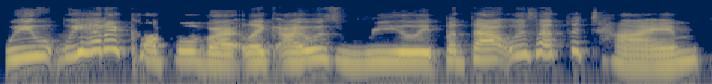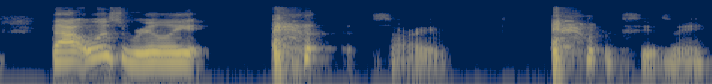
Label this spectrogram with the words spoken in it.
We we had a couple of our like I was really, but that was at the time. That was really sorry, excuse me.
